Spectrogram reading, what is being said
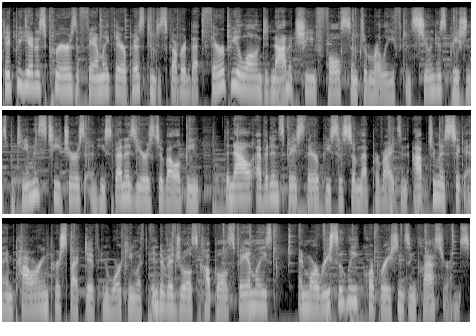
Dick began his career as a family therapist and discovered that therapy alone did not achieve full symptom relief, and soon his patients became his teachers, and he spent his years developing the now evidence based therapy system that provides an optimistic and empowering perspective in working with individuals, couples, families, and more recently, corporations and classrooms.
